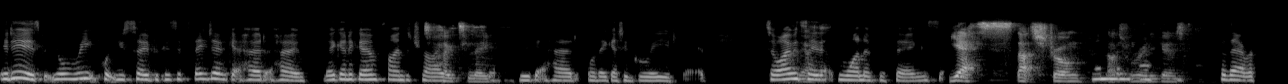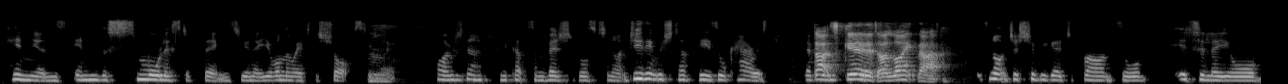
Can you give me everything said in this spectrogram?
it is but you'll reap what you sow because if they don't get heard at home they're going to go and find the tribe totally you get heard or they get agreed with so I would say that's one of the things. Yes, that's strong. That's really good. For their opinions in the smallest of things. You know, you're on the way to the shops, you mm. know, oh, I'm just going to have to pick up some vegetables tonight. Do you think we should have peas or carrots? That's good. I like that. It's not just should we go to France or Italy or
